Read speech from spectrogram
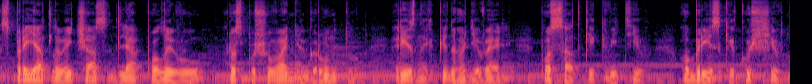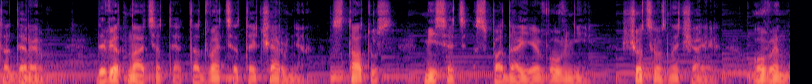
сприятливий час для поливу, розпушування ґрунту, різних підгодівель, посадки квітів, обрізки кущів та дерев. 19 та 20 червня статус місяць спадає в овні. Що це означає? Овен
